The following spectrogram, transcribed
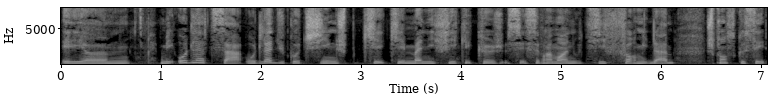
Et euh, mais au-delà de ça, au-delà du coaching qui est, qui est magnifique et que c'est vraiment un outil formidable, je pense que c'est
